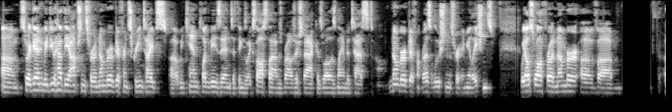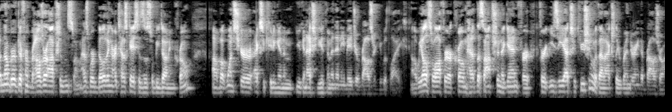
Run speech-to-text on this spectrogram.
Um, so again, we do have the options for a number of different screen types. Uh, we can plug these into things like Sauce Labs, Browser Stack, as well as Lambda Test. Um, number of different resolutions for emulations. We also offer a number of um, a number of different browser options. Um, as we're building our test cases, this will be done in Chrome. Uh, but once you're executing in them, you can execute them in any major browser you would like. Uh, we also offer a Chrome headless option again for, for easy execution without actually rendering the browser on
